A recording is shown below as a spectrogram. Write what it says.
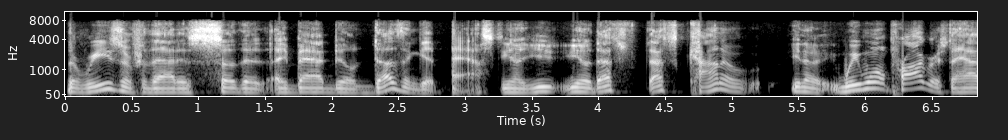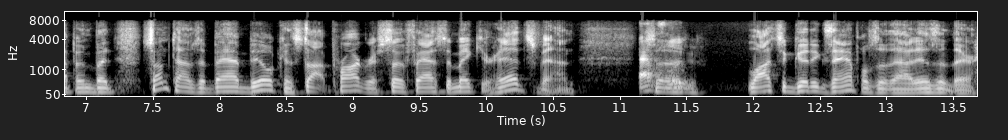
the reason for that is so that a bad bill doesn't get passed you know you you know that's that's kind of you know we want progress to happen but sometimes a bad bill can stop progress so fast to make your head spin Absolutely. so lots of good examples of that, isn't there?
